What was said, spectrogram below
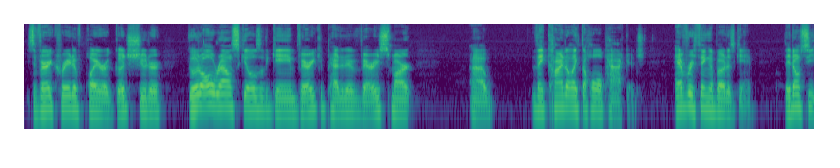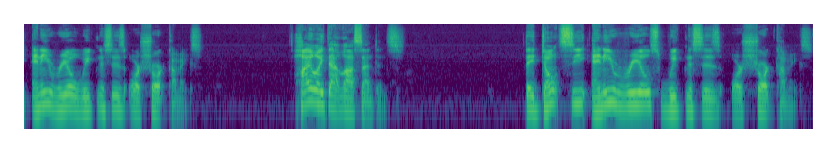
He's a very creative player, a good shooter, good all round skills of the game, very competitive, very smart. Uh, they kind of like the whole package, everything about his game. They don't see any real weaknesses or shortcomings. Highlight that last sentence. They don't see any real weaknesses or shortcomings.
